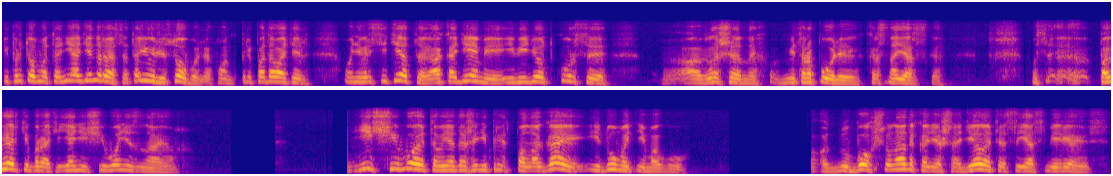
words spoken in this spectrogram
и при том это не один раз, это Юрий Соболев. Он преподаватель университета, академии и ведет курсы оглашенных в метрополии Красноярска. Э, поверьте, братья, я ничего не знаю. Ничего этого я даже не предполагаю и думать не могу. Ну, Бог что надо, конечно, делать, если я смиряюсь.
